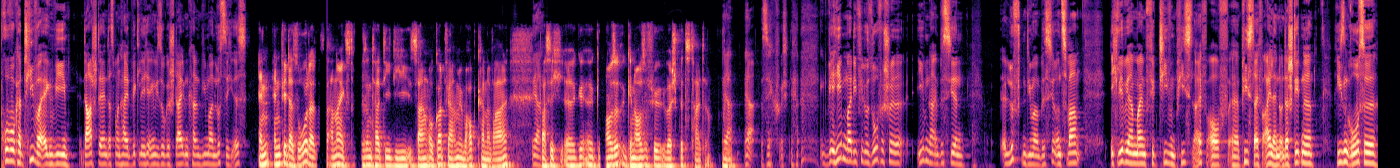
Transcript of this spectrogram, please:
provokativer irgendwie darstellen, dass man halt wirklich irgendwie so gestalten kann, wie man lustig ist entweder so oder das andere Extreme sind halt die, die sagen, oh Gott, wir haben überhaupt keine Wahl, ja. was ich äh, äh genauso, genauso für überspitzt halte. Ja, ja, sehr gut. Wir heben mal die philosophische Ebene ein bisschen, äh, lüften die mal ein bisschen. Und zwar, ich lebe ja in meinem fiktiven Peace Life auf äh, Peace Life Island und da steht eine riesengroße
